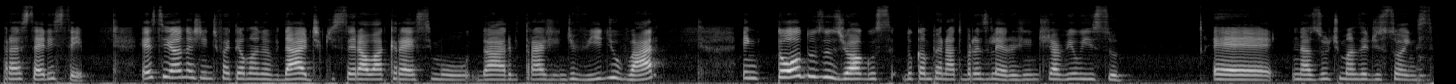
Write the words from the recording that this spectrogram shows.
para a Série C. Esse ano a gente vai ter uma novidade que será o acréscimo da arbitragem de vídeo, VAR, em todos os jogos do Campeonato Brasileiro. A gente já viu isso é, nas últimas edições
